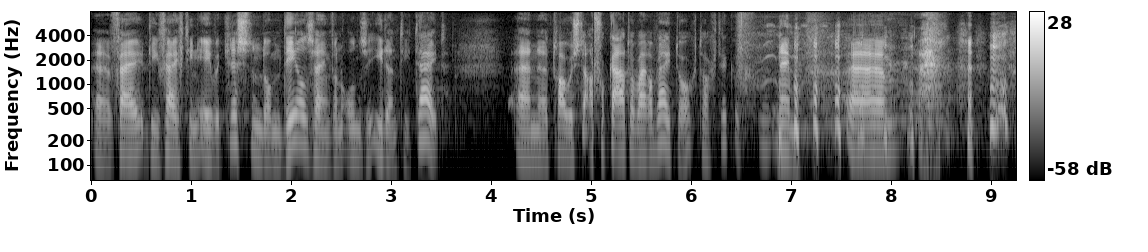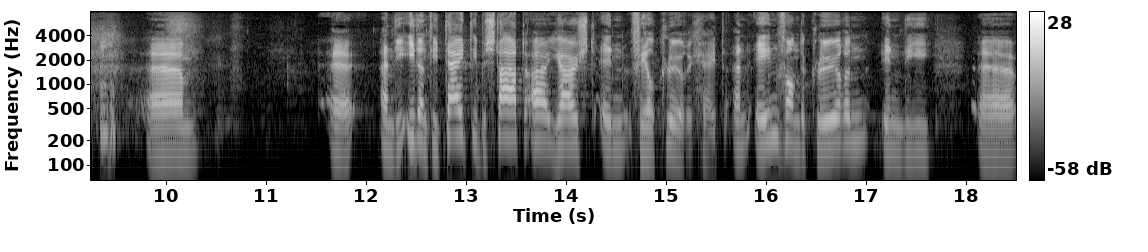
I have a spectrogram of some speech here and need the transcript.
eh, die 15 eeuwen christendom deel zijn van onze identiteit. En trouwens, de advocaten waren wij toch, dacht ik? Nee, maar, eh, en die identiteit die bestaat eh, juist in veelkleurigheid. En een van de kleuren in die eh, eh,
